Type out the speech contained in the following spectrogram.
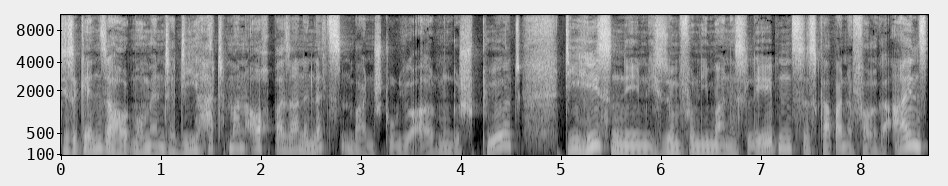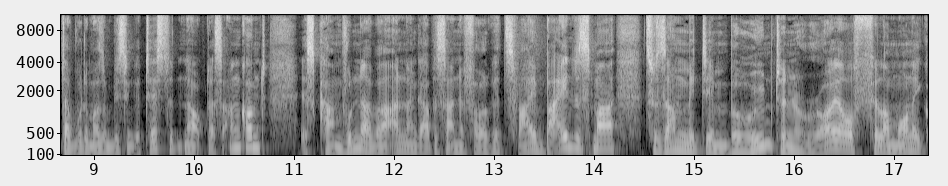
diese Gänsehautmomente, die hat man auch bei seinen letzten beiden Studioalben gespürt. Die hießen nämlich Symphonie meines Lebens. Es gab eine Folge 1, da wurde mal so ein bisschen getestet, na, ob das ankommt. Es kam wunderbar an, dann gab es eine Folge 2, beides mal zusammen mit dem berühmten Royal Philharmonic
